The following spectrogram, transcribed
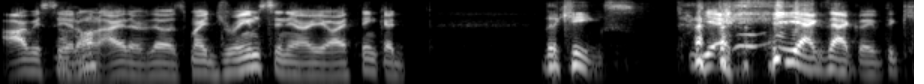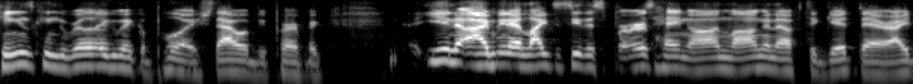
obviously uh-huh. I don't uh-huh. want either of those. My dream scenario, I think I the Kings. yeah, yeah, exactly. If the Kings can really make a push, that would be perfect. You know, I mean, I'd like to see the Spurs hang on long enough to get there. I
